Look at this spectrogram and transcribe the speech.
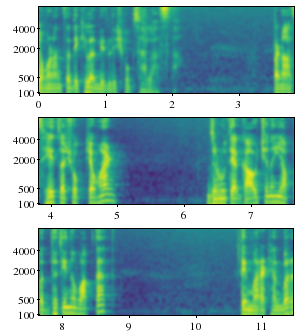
चव्हाणांचा देखील अनिल देशमुख झाला असता. पण आज हेच अशोक चव्हाण जणू त्या गावचे नाही या पद्धतीनं वागतात. ते मराठ्यांवर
